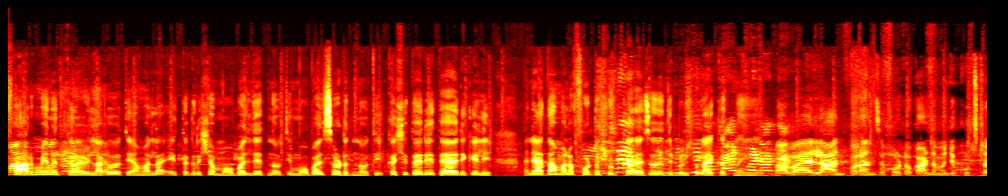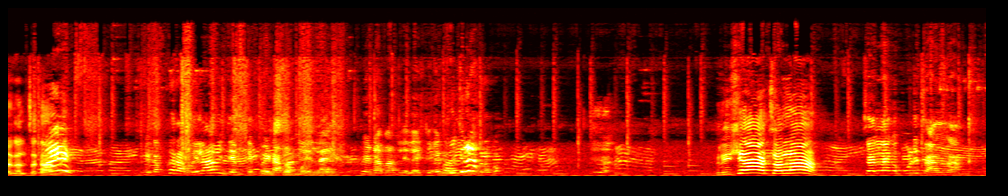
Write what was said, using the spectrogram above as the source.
फार मेहनत करावी लागत होती आम्हाला. एक तर ग्रीषा मोबाईल देत नव्हती मोबाईल सोडत नव्हती. कशी तरी तयारी केली. आणि आता आम्हाला फोटोशूट करायचं होतं ते बिलकुल ऐकत नाही बाबा या लहान पोरांचे फोटो काढणं म्हणजे खूप स्ट्रगलचं काम आहे. मेकअप खराब होईल आम्ही मित्र. ग्रीषा चला. चल ना ग पुढे चाल ना त्या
